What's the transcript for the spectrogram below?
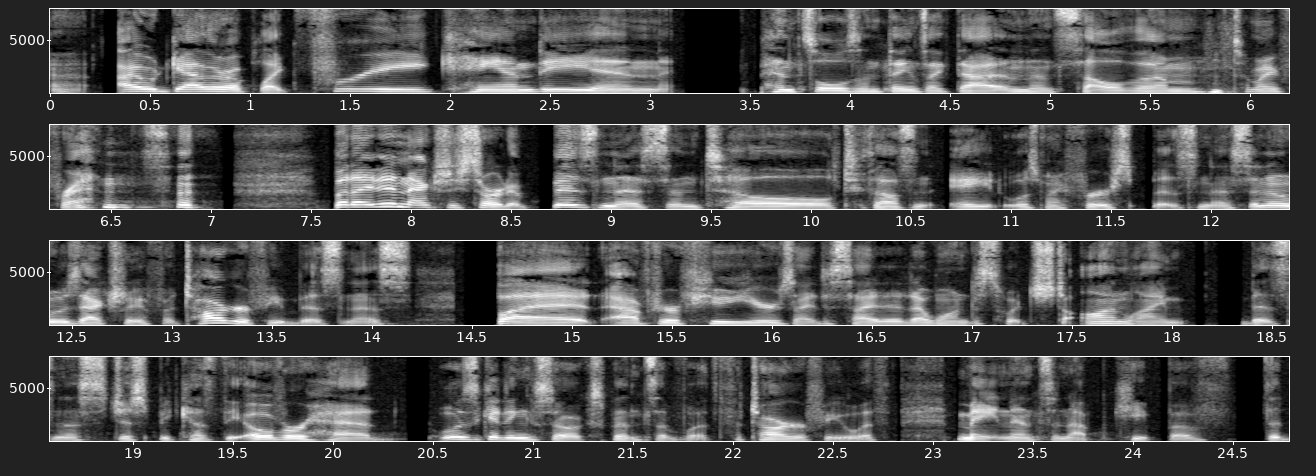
uh, I would gather up like free candy and pencils and things like that and then sell them to my friends. but I didn't actually start a business until 2008 was my first business and it was actually a photography business. But after a few years, I decided I wanted to switch to online business just because the overhead was getting so expensive with photography, with maintenance and upkeep of the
